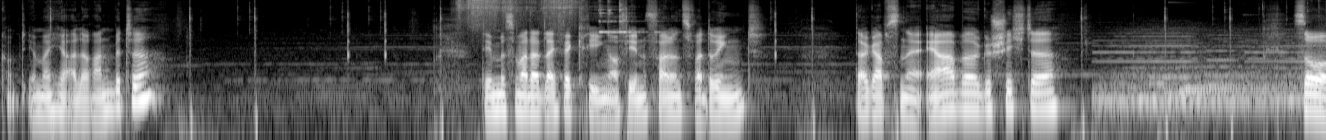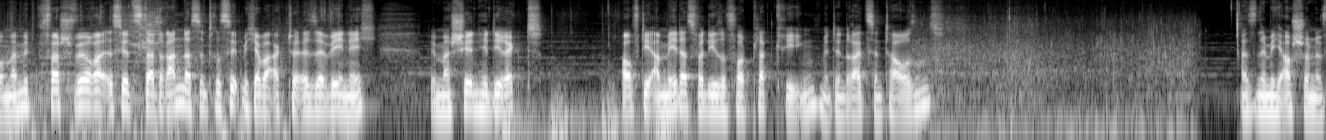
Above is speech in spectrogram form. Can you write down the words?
Kommt ihr mal hier alle ran, bitte. Den müssen wir da gleich wegkriegen, auf jeden Fall, und zwar dringend. Da gab es eine Erbe-Geschichte. So, mein Mitverschwörer ist jetzt da dran. Das interessiert mich aber aktuell sehr wenig. Wir marschieren hier direkt auf die Armee, dass wir die sofort platt kriegen mit den 13.000. Das ist nämlich auch schon eine,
